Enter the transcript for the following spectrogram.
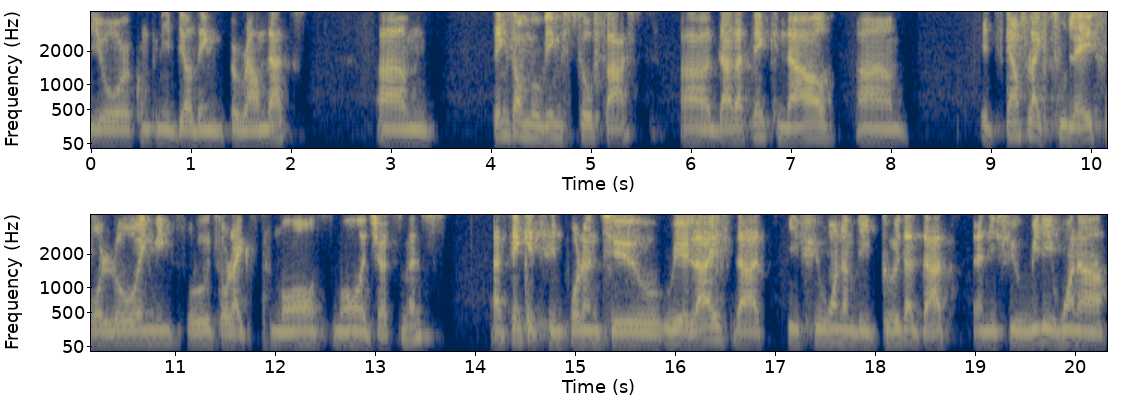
your company building around that. Um, things are moving so fast uh, that I think now um, it's kind of like too late for low hanging fruits or like small, small adjustments. I think it's important to realize that if you want to be good at that, and if you really want to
